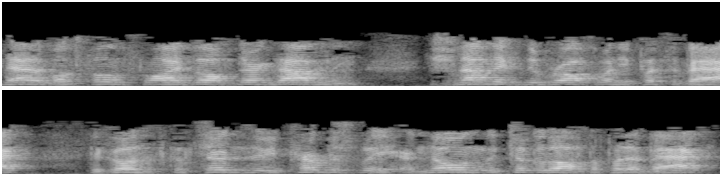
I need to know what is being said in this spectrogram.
that if one film slides off during davening, you should not make the bracha when he puts it back, because it's considered to be purposely or knowingly took it off to put it back,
